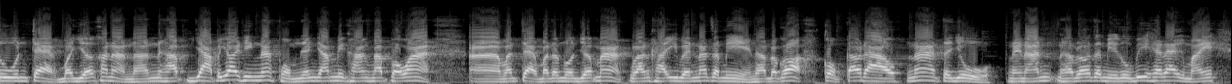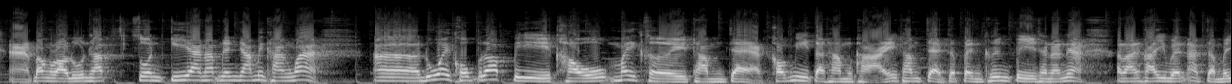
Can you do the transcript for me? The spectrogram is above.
รูนแจกมาเยอะขนาดนั้นนะครับ อย่าไปย่อยทิ้งนะ ผมยังย้ำอีกครั้งครับ เพราะว่าอ่ามันแจกมาจำนวนเยอะมาก ร้านค้าอีเวนต์น่าจะมีนะครับแล้วก็กบ9ดาวน่าจะอยู่ในนั้นนะครับแล้วก็จะมีรูบี้ให้ได้อีกไหมอ่าต้องรอรุ้นครับ ส่วนเกียร์นะครับเน้นย้ำอีกครั้งว่า ด้วยครบรอบปีเขาไม่เคยทำแจก เขามีแต่ทำขายทำแจกจะเป็นครึ่งปี ฉะนั้นเนี่ยร้านค้าอีเวนต์อาจจะไม่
